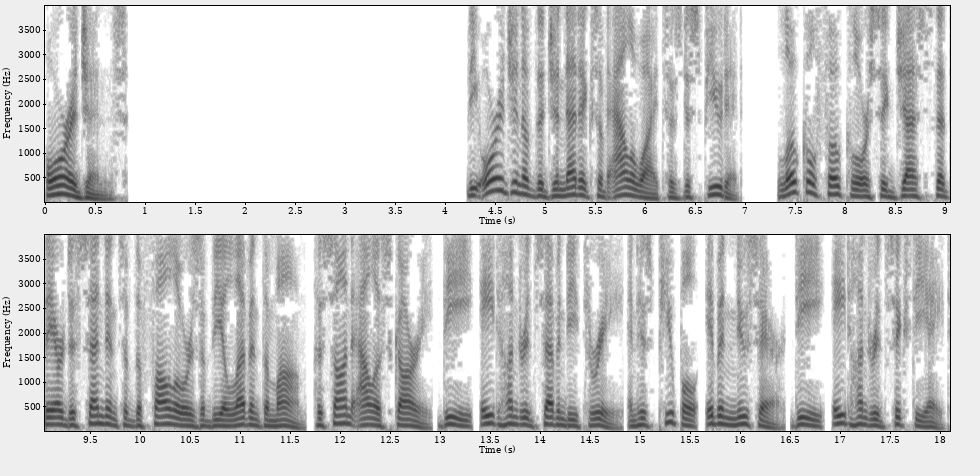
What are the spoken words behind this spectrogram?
Origins The origin of the genetics of Alawites is disputed. Local folklore suggests that they are descendants of the followers of the 11th Imam, Hassan al-Askari d. 873 and his pupil, Ibn Nusayr d. 868.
